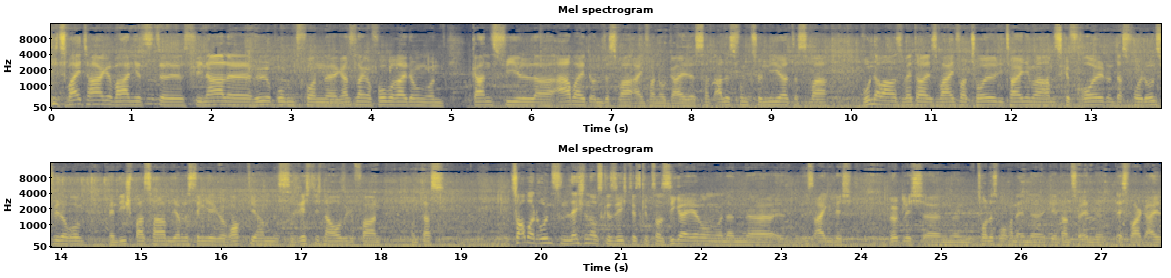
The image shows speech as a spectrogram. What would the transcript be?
die zwei Tage waren jetzt äh, das finale Höhepunkt von äh, ganz langer Vorbereitung und ganz viel äh, Arbeit und das war einfach nur geil. Es hat alles funktioniert, das war wunderbares Wetter, es war einfach toll. Die Teilnehmer haben es gefreut und das freut uns wiederum, wenn die Spaß haben. Die haben das Ding hier gerockt, die haben es richtig nach Hause gefahren und das zaubert uns ein Lächeln aufs Gesicht. Jetzt gibt es noch Siegerehrung und dann ist eigentlich wirklich äh, ein tolles Wochenende, geht dann zu Ende. Es war geil.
